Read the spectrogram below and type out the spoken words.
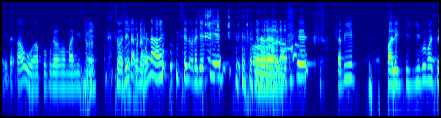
saya tak tahu apa pengalaman manis ni. Sebab saya Oh, tak tak pernah ada. menang. saya tak pernah champion. Oh, saya tak pernah dapat tiga. Tapi paling tinggi pun masa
